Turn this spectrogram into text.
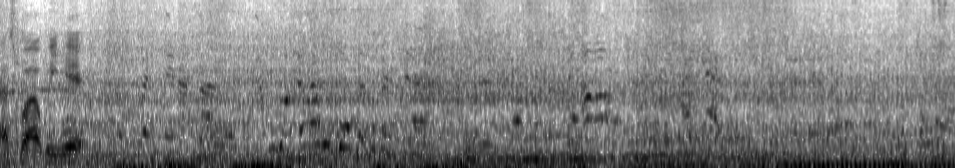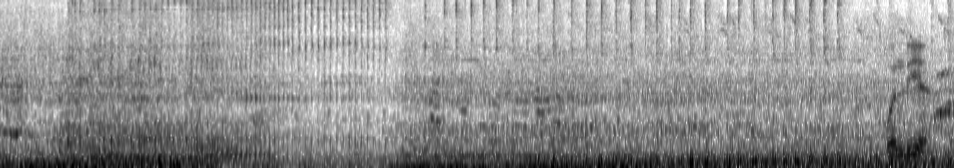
That's why we here. Buen día.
